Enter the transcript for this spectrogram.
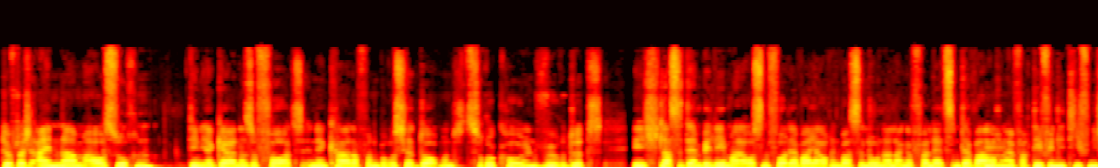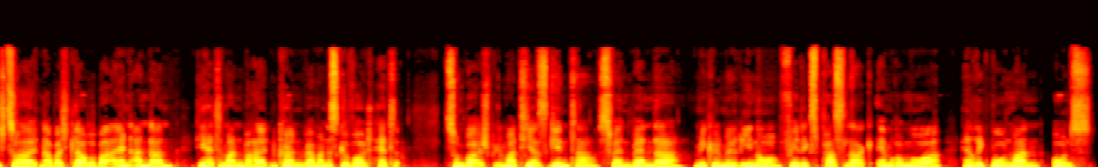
Ihr dürft euch einen Namen aussuchen, den ihr gerne sofort in den Kader von Borussia Dortmund zurückholen würdet. Ich lasse Dembele mal außen vor, der war ja auch in Barcelona lange verletzt und der war mhm. auch einfach definitiv nicht zu halten. Aber ich glaube, bei allen anderen, die hätte man behalten können, wenn man es gewollt hätte. Zum Beispiel Matthias Ginter, Sven Bender, Mikkel Merino, Felix Passlack, Emre Moore, Henrik Bohnmann und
